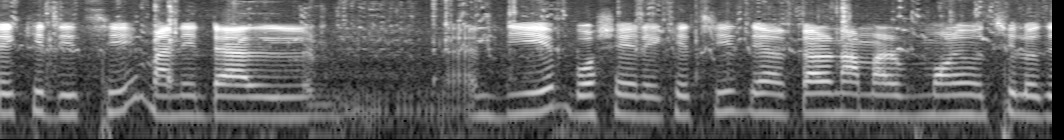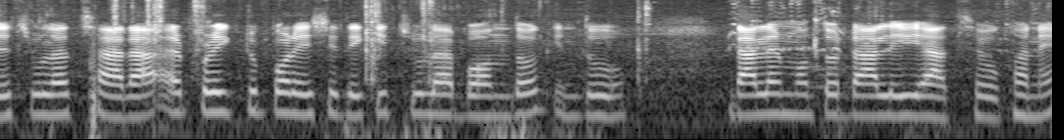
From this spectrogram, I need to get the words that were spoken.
রেখে দিচ্ছি মানে ডাল দিয়ে বসায় রেখেছি। কারণ আমার মনে হচ্ছিল যে চুলা ছাড়া। এরপর একটু পরে এসে দেখি চুলা বন্ধ, কিন্তু ডালের মতো ডালই আছে ওখানে।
